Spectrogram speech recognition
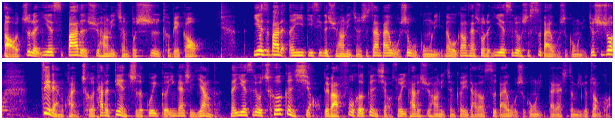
导致了 ES 八的续航里程不是特别高。ES 八的 NEDC 的续航里程是三百五十五公里，那我刚才说的 ES 六是四百五十公里，就是说。这两款车它的电池的规格应该是一样的。那 ES 六车更小，对吧？负荷更小，所以它的续航里程可以达到四百五十公里，大概是这么一个状况。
